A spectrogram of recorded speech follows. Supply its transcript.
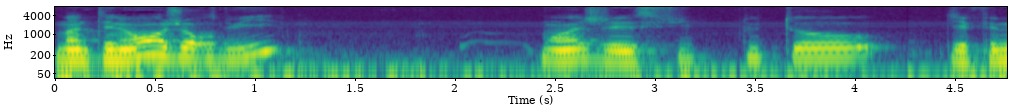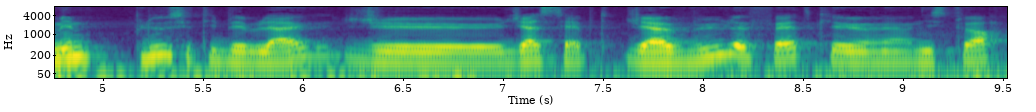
Maintenant, aujourd'hui, moi je suis plutôt. J'ai fait même plus ce type de blagues, j'accepte. J'ai vu le fait qu'il y a une histoire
